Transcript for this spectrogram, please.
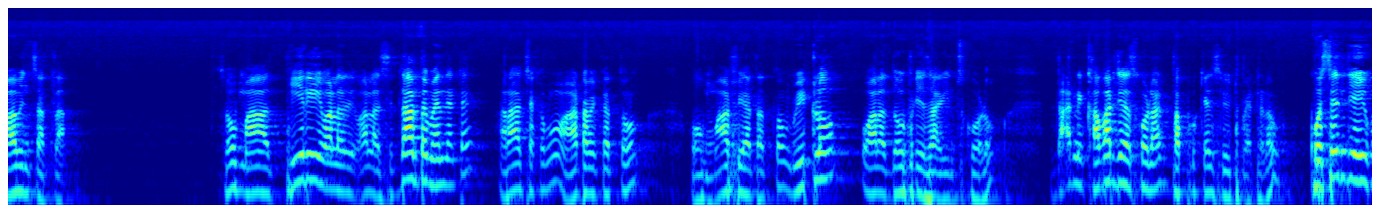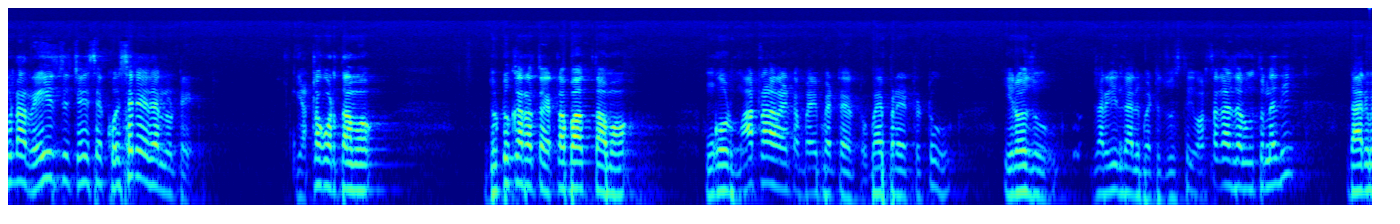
భావించట్లా. సో మా థీరీ వాళ్ళ వాళ్ళ సిద్ధాంతం ఏంటంటే అరాచకము ఆటవికత్వం ఓ మాఫియా తత్వం వీటిలో వాళ్ళ దోపిడీ సాగించుకోవడం. దాన్ని కవర్ చేసుకోవడానికి తప్పుడు కేసులు ఇటు పెట్టడం. క్వశ్చన్ చేయకుండా రైజ్ చేసే క్వశ్చన్ ఏదైనా ఉంటే ఎట్లా కొడతామో దుడ్డు కర్రతో ఎట్లా బాగుతామో ఇంకోటి మాట్లాడాలంటే భయపెట్టేట్టు భయపడేటట్టు ఈరోజు జరిగిన దాన్ని బట్టి చూస్తే వరుసగా జరుగుతున్నది. దాని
